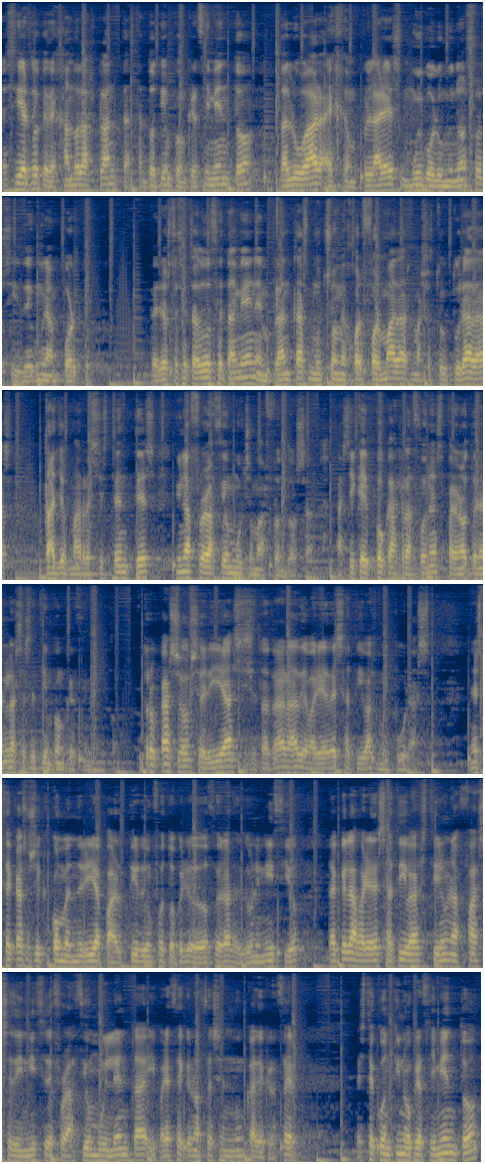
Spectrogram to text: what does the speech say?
Es cierto que dejando las plantas tanto tiempo en crecimiento da lugar a ejemplares muy voluminosos y de un gran porte. Pero esto se traduce también en plantas mucho mejor formadas, más estructuradas, tallos más resistentes y una floración mucho más frondosa. Así que hay pocas razones para no tenerlas ese tiempo en crecimiento. Otro caso sería si se tratara de variedades sativas muy puras. En este caso sí que convendría partir de un fotoperiodo de 12 horas desde un inicio, ya que las variedades sativas tienen una fase de inicio de floración muy lenta y parece que no cesen nunca de crecer. Este continuo crecimiento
